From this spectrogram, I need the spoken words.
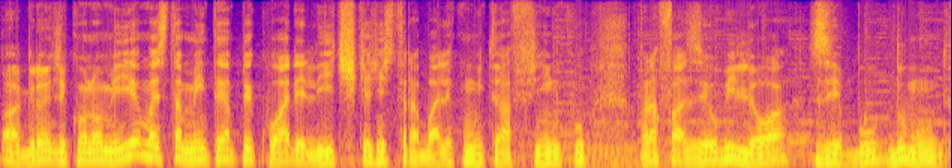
a grande economia, mas também tem a pecuária elite que a gente trabalha com muito afinco para fazer o melhor zebu do mundo.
